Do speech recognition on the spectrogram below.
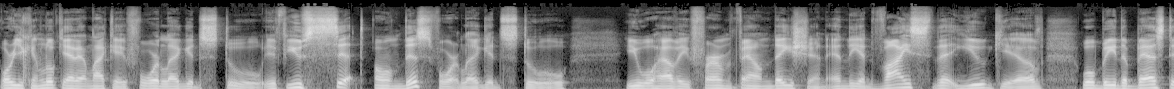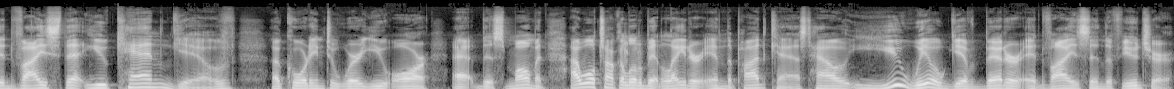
or you can look at it like a four legged stool. If you sit on this four legged stool, you will have a firm foundation, and the advice that you give will be the best advice that you can give according to where you are at this moment. I will talk a little bit later in the podcast how you will give better advice in the future.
